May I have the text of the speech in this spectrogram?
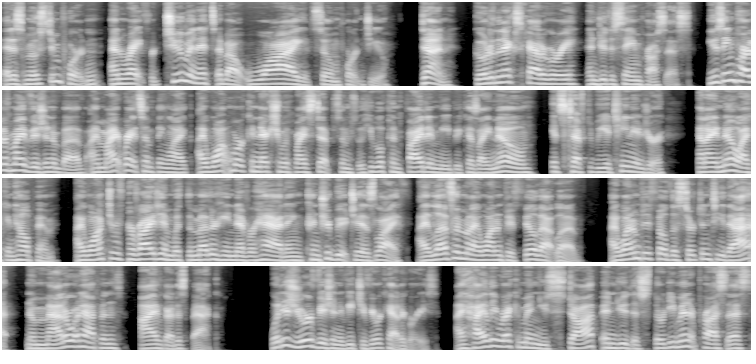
that is most important and write for two minutes about why it's so important to you. Done. Go to the next category and do the same process. Using part of my vision above, I might write something like, I want more connection with my stepson so he will confide in me because I know it's tough to be a teenager and I know I can help him. I want to provide him with the mother he never had and contribute to his life. I love him and I want him to feel that love. I want him to feel the certainty that no matter what happens, I've got his back. What is your vision of each of your categories? I highly recommend you stop and do this 30 minute process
